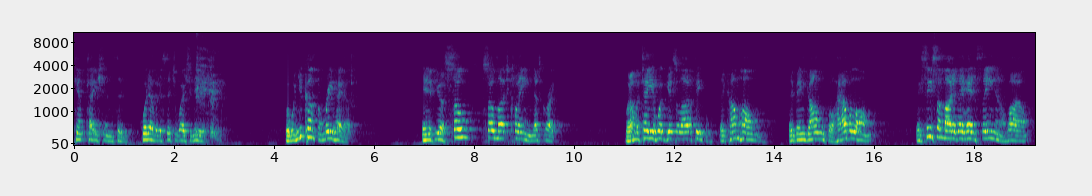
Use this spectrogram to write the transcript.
temptations and whatever the situation is. But when you come from rehab, And if you're so, so much clean, that's great. But I'm going to tell you what gets a lot of people. They come home, they've been gone for however long, they see somebody they hadn't seen in a while,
